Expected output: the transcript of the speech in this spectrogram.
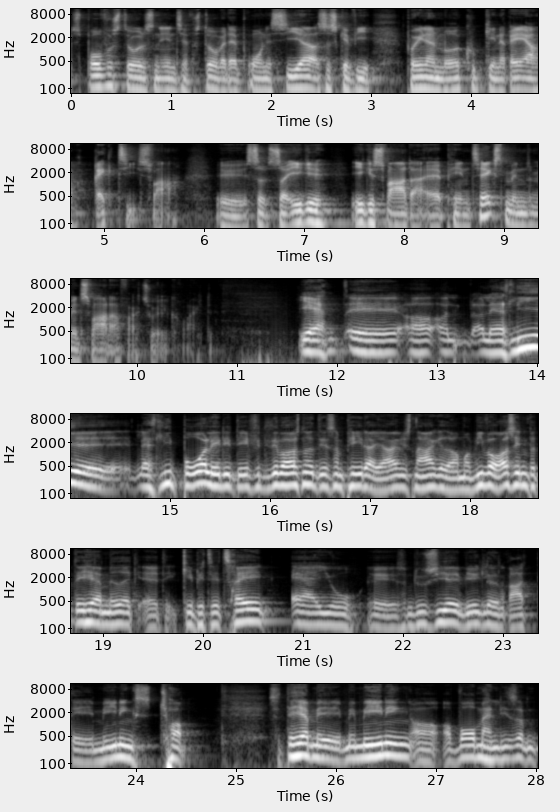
sprogforståelsen ind til at forstå, hvad der brugerne siger, og så skal vi på en eller anden måde kunne generere rigtige svar. Øh, så, så ikke, ikke svar, der er pæn tekst, men, men svar, der er faktuelt korrekte. Ja, øh, og, og, og lad, os lige, øh, lad os lige bore lidt i det, fordi det var også noget af det, som Peter og jeg vi snakkede om, og vi var også inde på det her med, at, at GPT-3 er jo, øh, som du siger, i virkeligheden ret øh, meningstom. Så det her med, med mening, og, og hvor man ligesom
